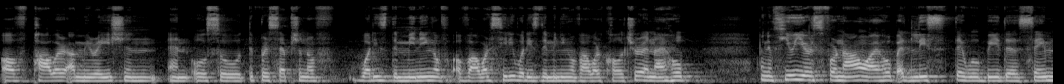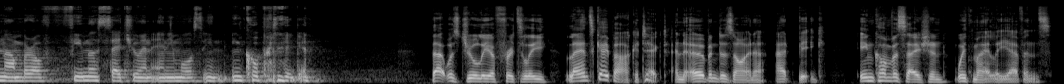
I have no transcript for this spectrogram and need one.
of power, admiration, and also the perception of what is the meaning of, of our city, what is the meaning of our culture. And I hope in a few years from now, I hope at least there will be the same number of female statue and animals in, in Copenhagen. That was Giulia Frittoli, landscape architect and urban designer at BIG, in conversation with Maylee Evans.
